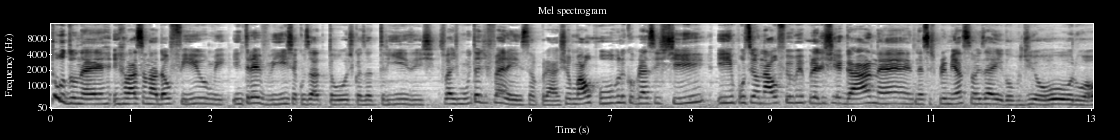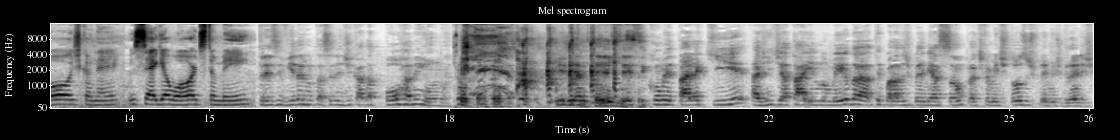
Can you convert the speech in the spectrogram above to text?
tudo, né, relacionado ao filme, entrevista com os atores, com as atrizes. Isso faz muita diferença para chamar o público para assistir e impulsionar o filme para ele chegar, né, nessas premiações aí, Globo de Ouro, Oscar, né? O SEG Awards também. 13 Vidas não tá sendo indicada porra nenhuma. Queria esse comentário aqui. A gente já tá aí no meio da temporada de premiação. Praticamente todos os prêmios grandes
